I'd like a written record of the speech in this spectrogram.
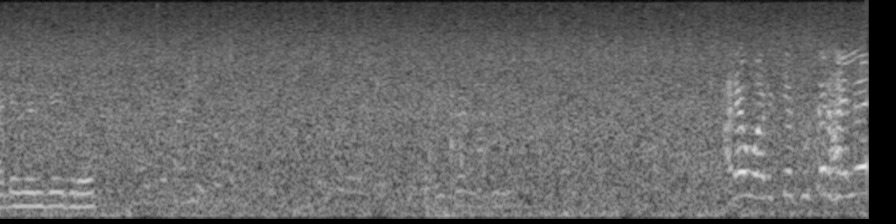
आठ एम एमचे एक रोप अरे वरचे कुठे राहिले?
